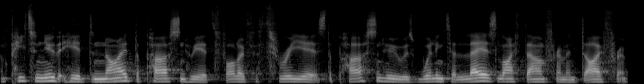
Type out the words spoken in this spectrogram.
and Peter knew that he had denied the person who he had followed for three years, the person who was willing to lay his life down for him and die for him,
